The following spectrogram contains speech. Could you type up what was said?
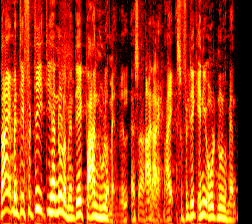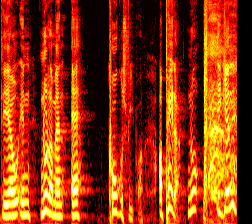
Nej, men det er fordi, de her nullermænd, det er ikke bare nullermænd, vel? Altså, nej, nej. Nej, selvfølgelig ikke any old nullermand. Det er jo en nullermand af kokosfibre. Og Peter, nu igen,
